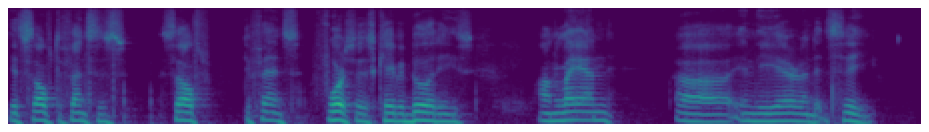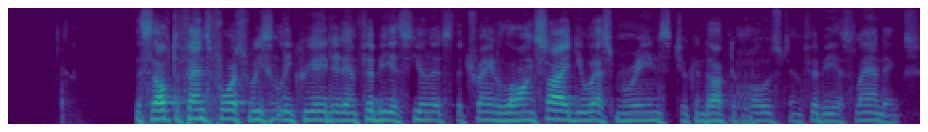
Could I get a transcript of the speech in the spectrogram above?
its self-defense self-defense forces capabilities on land, uh, in the air, and at sea. The Self Defense Force recently created amphibious units that train alongside U.S. Marines to conduct opposed amphibious landings.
